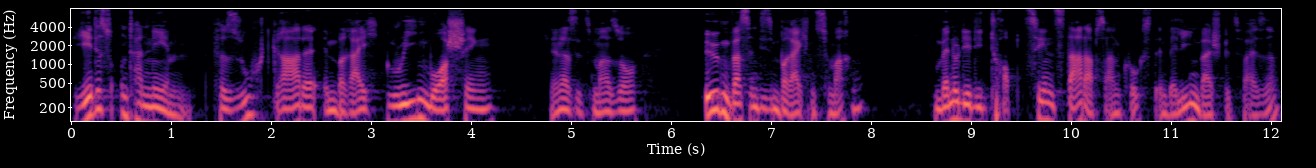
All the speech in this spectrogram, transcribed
Jedes Unternehmen versucht gerade im Bereich Greenwashing, ich nenne das jetzt mal so, irgendwas in diesen Bereichen zu machen. Und wenn du dir die Top 10 Startups anguckst, in Berlin beispielsweise,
